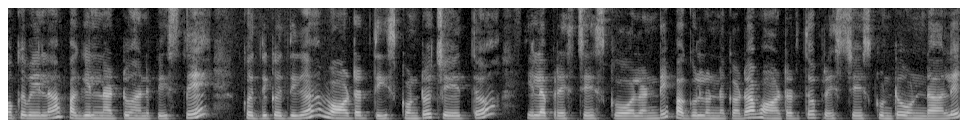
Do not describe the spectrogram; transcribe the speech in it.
ఒకవేళ పగిలినట్టు అనిపిస్తే కొద్ది కొద్దిగా వాటర్ తీసుకుంటూ చేతితో ఇలా ప్రెస్ చేసుకోవాలండి. పగులున్న ఉన్న వాటర్తో ప్రెస్ చేసుకుంటూ ఉండాలి.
